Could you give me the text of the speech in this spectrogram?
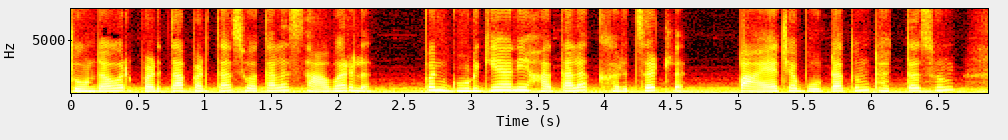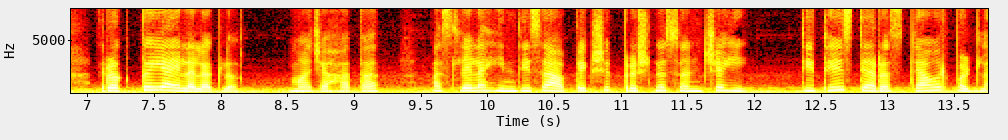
तोंडावर पडता पडता स्वतःला सावरलं पण गुडघे आणि हाताला खरचटलं. पायाच्या बोटातून ठट्टसून रक्त यायला लागलं. माझ्या हातात असलेला हिंदीचा अपेक्षित प्रश्न संचही तिथेच त्या रस्त्यावर पडला.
